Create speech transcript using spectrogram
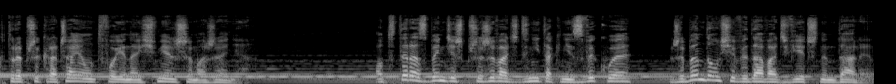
które przekraczają Twoje najśmielsze marzenia. Od teraz będziesz przeżywać dni tak niezwykłe, że będą się wydawać wiecznym darem.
